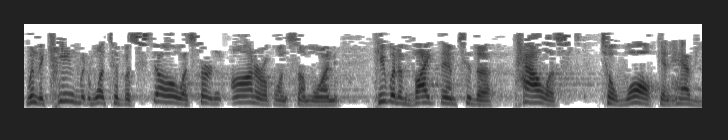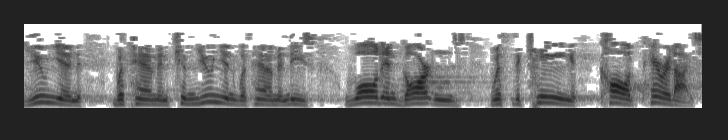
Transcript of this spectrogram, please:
When the king would want to bestow a certain honor upon someone, he would invite them to the palace to walk and have union with him and communion with him in these walled in gardens with the king called paradise.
